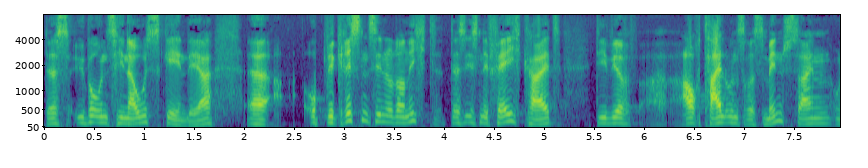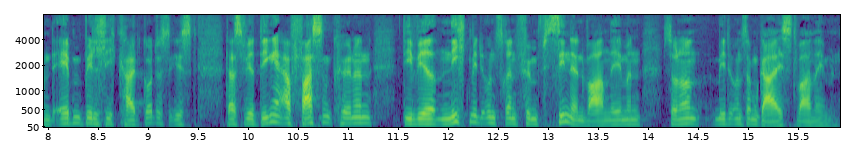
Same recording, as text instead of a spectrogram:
das über uns hinausgehende. Ja. Äh, ob wir Christen sind oder nicht, das ist eine Fähigkeit, die wir auch Teil unseres Menschseins und Ebenbildlichkeit Gottes ist, dass wir Dinge erfassen können, die wir nicht mit unseren fünf Sinnen wahrnehmen, sondern mit unserem Geist wahrnehmen.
